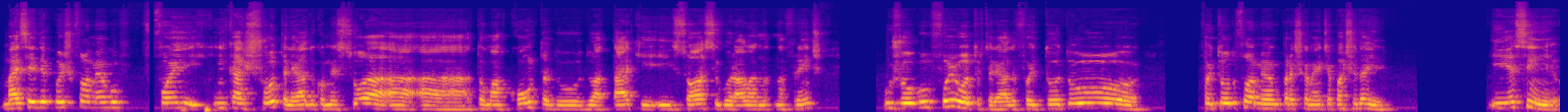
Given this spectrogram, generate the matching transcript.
Mas aí depois que o Flamengo foi, encaixou, tá ligado? Começou a, a tomar conta do, do ataque e só segurar lá na, na frente, o jogo foi outro, tá ligado? Foi todo. Foi todo o Flamengo praticamente a partir daí. E assim,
